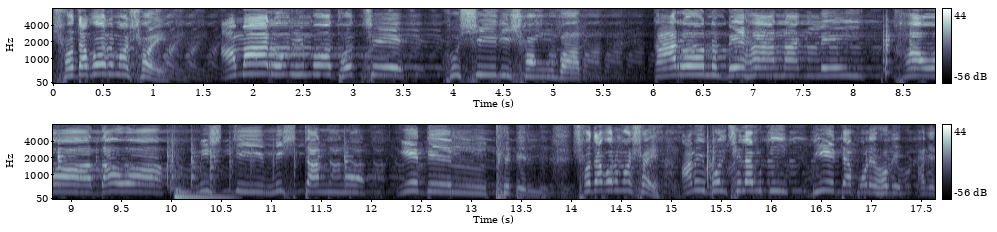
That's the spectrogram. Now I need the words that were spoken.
সদাগর মশাই আমার অভিমত হচ্ছে খুশির সংবাদ। কারণ বেহা নাগলেই খাওয়া দাওয়া মিষ্টি মিষ্টান্ন এদেল ফেদেল। সদাগর মশাই আমি বলছিলাম কি বিয়েটা পরে হবে আগে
